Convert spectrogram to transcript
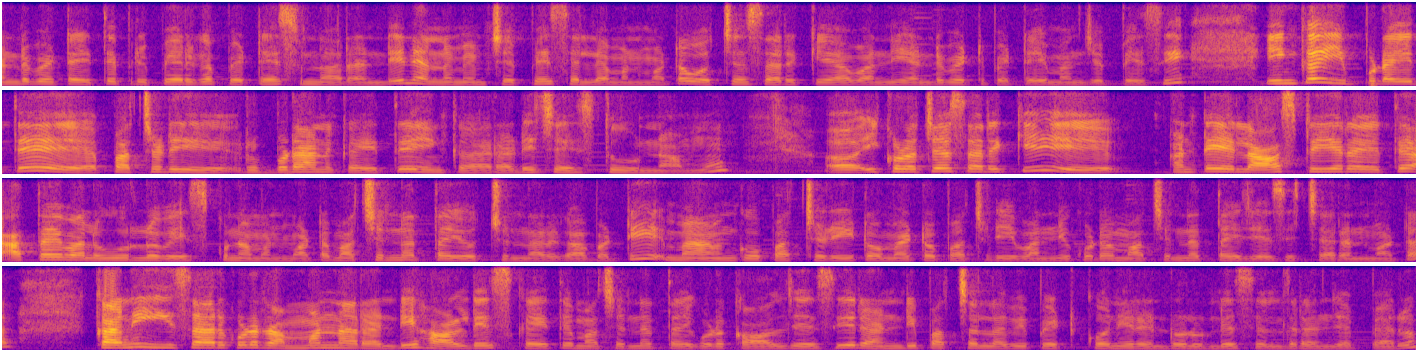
ఎండబెట్టి అయితే ప్రిపేర్గా పెట్టేస్తున్నారండి నిన్న మేము చెప్పేసి వెళ్ళామన్నమాట. వచ్చేసరికి అవన్నీ ఎండబెట్టి పెట్టేయమని చెప్పేసి. ఇంకా ఇప్పుడైతే అయితే పచ్చడి రుబ్బడానికైతే ఇంకా రెడీ చేస్తూ ఉన్నాము. ఇక్కడ వచ్చేసరికి అంటే లాస్ట్ ఇయర్ అయితే అత్తయ్య వాళ్ళ ఊర్లో వేసుకున్నాం అనమాట మా చిన్నత్తయ్య వచ్చున్నారు కాబట్టి మ్యాంగో పచ్చడి టొమాటో పచ్చడి ఇవన్నీ కూడా మా చిన్నత్తయ్య చేసి ఇచ్చారనమాట కానీ ఈసారి కూడా రమ్మన్నారండి. హాలిడేస్కి అయితే మా చిన్నత్తయ్య కూడా కాల్ చేసి రండి పచ్చళ్ళు అవి పెట్టుకొని రెండు రోజులు ఉండేసి వెళ్తారని చెప్పారు.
